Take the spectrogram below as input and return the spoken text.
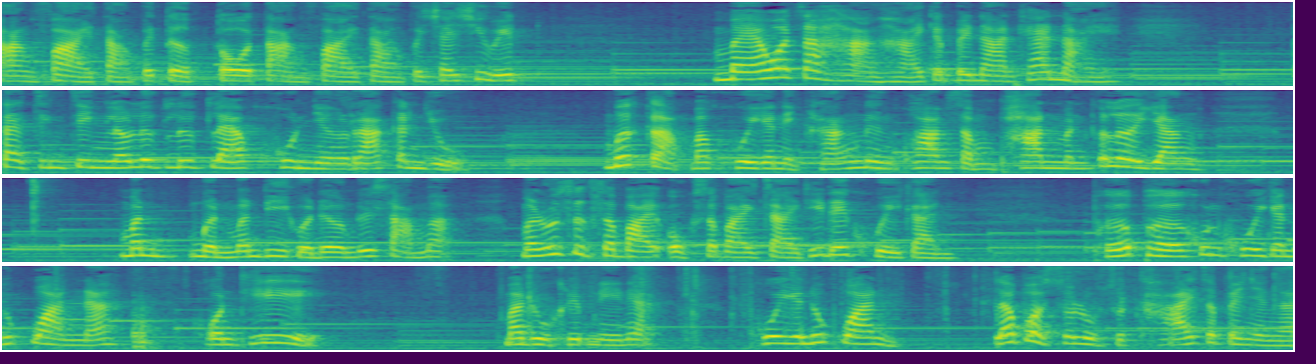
ต่างฝ่ายต่างไปเติบโตต่างฝ่ายต่างไปใช้ชีวิต แม้ว่าจะห่างหายกันไปนานแค่ไหน แต่จริง ๆ แล้วลึกๆ แล้วคุณยังรักกันอยู่ เมื่อกลับมาคุยกันอีกครั้งหนึ่งความสัมพันธ์มันก็เลยยังมันเหมือนมันดีกว่าเดิมด้วยซ้ำอะ่ะมันรู้สึกสบายอกสบายใจที่ได้คุยกัน เพอเพอคุณคุยกันทุกวันนะ คนที่มาดูคลิปนี้เนี่ย คุยกันทุกวัน แล้วบทสรุปสุดท้ายจะเป็นยังไง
